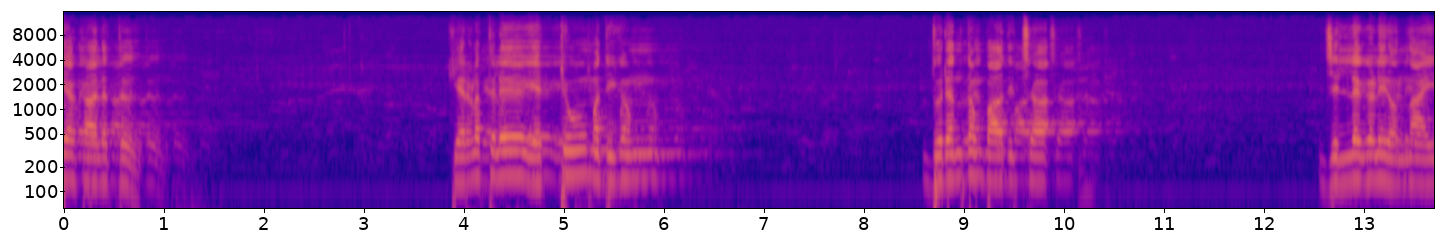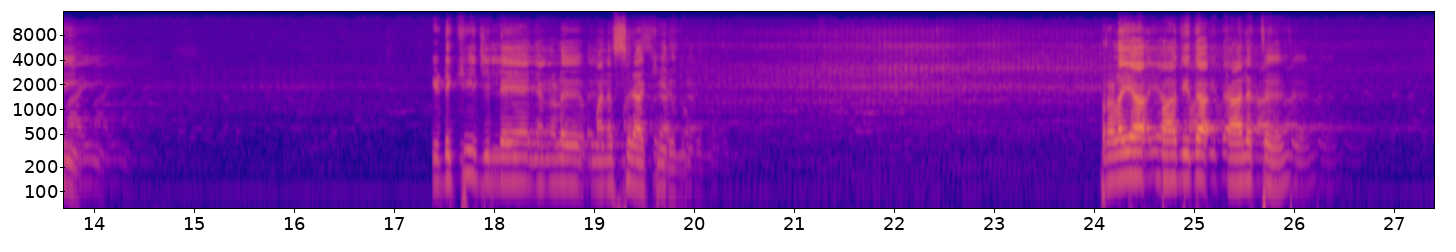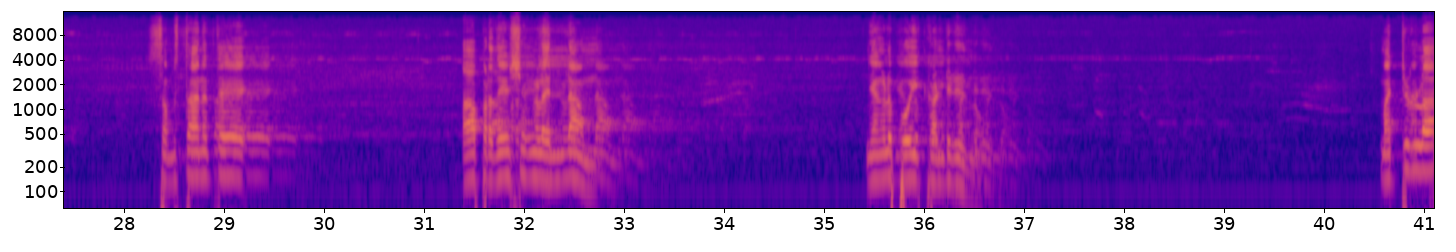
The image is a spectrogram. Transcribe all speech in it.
പ്രളയകാലത്ത് കേരളത്തിലെ ഏറ്റവും അധികം ദുരന്തം ബാധിച്ച ജില്ലകളിൽ ഒന്നായി ഇടുക്കി ജില്ലയെ ഞങ്ങൾ മനസ്സിലാക്കിയിരുന്നു. പ്രളയ ബാധിത കാലത്ത് സംസ്ഥാനത്തെ ആ പ്രദേശങ്ങളെല്ലാം ഞങ്ങൾ പോയി കണ്ടിരുന്നു. മറ്റുള്ള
